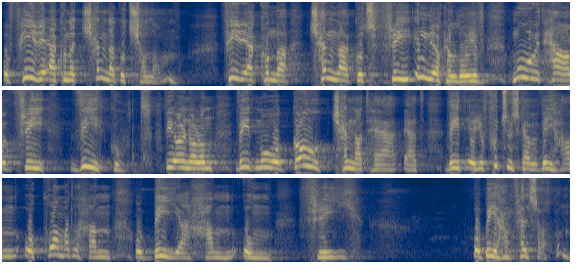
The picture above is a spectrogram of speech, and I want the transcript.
Og fyrir er kunna kjenna Guds shalom. Fyrir er kunna kjenna Guds fri inn i okra loiv. Må vi ha fri vi god. Vi ørnar vi må gå kjenna til at vi er jo futsinskapet vi han og koma til han og bia han om fri og be han frelse okken.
